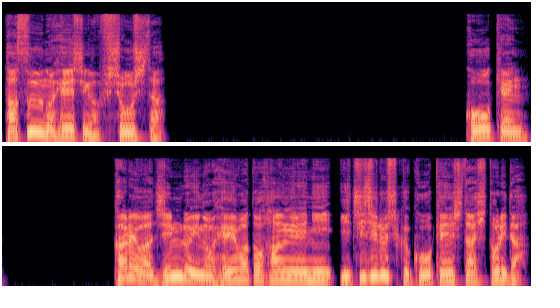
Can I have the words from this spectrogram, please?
多数の兵士が負傷した。貢献。彼は人類の平和と繁栄に著しく貢献した一人だ。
